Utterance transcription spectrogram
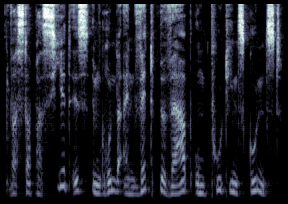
was da passiert ist, im Grunde ein Wettbewerb um Putins Gunst.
